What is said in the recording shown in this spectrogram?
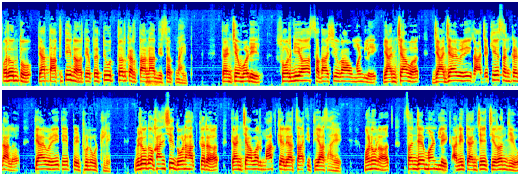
परंतु त्या ताकदीनं ते प्रत्युत्तर करताना दिसत नाहीत. त्यांचे वडील स्वर्गीय सदाशिवराव मंडलिक यांच्यावर ज्या ज्यावेळी राजकीय संकट आलं त्यावेळी ते पेठून उठले. विरोधकांशी दोन हात करत त्यांच्यावर मात केल्याचा इतिहास आहे. म्हणूनच संजय मंडलिक आणि त्यांचे चिरंजीव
